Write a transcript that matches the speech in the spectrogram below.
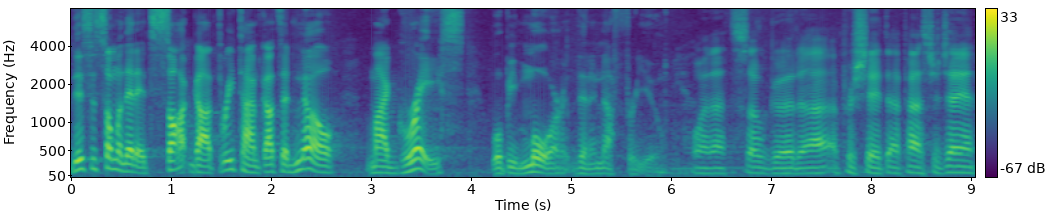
This is someone that had sought God three times. God said, No, my grace will be more than enough for you. Boy, that's so good. I appreciate that, Pastor Jay. And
